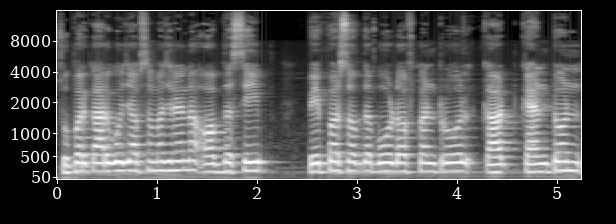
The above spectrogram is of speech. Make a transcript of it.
super cargoes आप समझ रहे हैं ना? Of the ship papers of the Board of Control Canton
